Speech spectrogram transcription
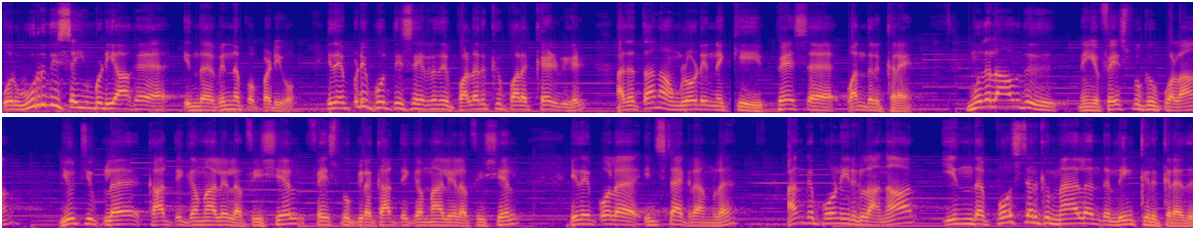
ஒரு உறுதி செய்யும்படியாக இந்த விண்ணப்ப படிவம். இதை எப்படி பூர்த்தி செய்கிறது பலருக்கு பல கேள்விகள். அதைத்தான் நான் உங்களோடு இன்னைக்கு பேச வந்திருக்கிறேன். முதலாவது நீங்கள் ஃபேஸ்புக்கு போகலாம் யூடியூப்பில் கார்த்திக் கமாலில் அஃபிஷியல் ஃபேஸ்புக்கில் கார்த்திக் கமாலில் அஃபிஷியல் இதே போல் இன்ஸ்டாகிராமில் அங்கே போனீர்களானால் இந்த போஸ்டருக்கு மேலே அந்த லிங்க் இருக்கிறது.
